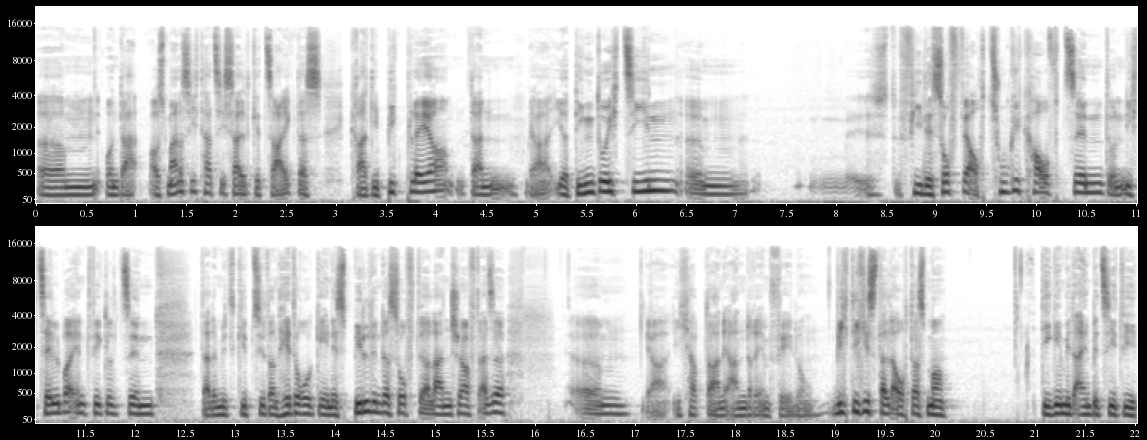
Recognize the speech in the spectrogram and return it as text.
Ähm, und da, aus meiner Sicht hat sich halt gezeigt, dass gerade die Big Player dann ja, ihr Ding durchziehen, ähm, viele Software auch zugekauft sind und nicht selber entwickelt sind. Damit gibt es wieder ein heterogenes Bild in der Softwarelandschaft. Also ähm, ja, ich habe da eine andere Empfehlung. Wichtig ist halt auch, dass man Dinge mit einbezieht, wie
